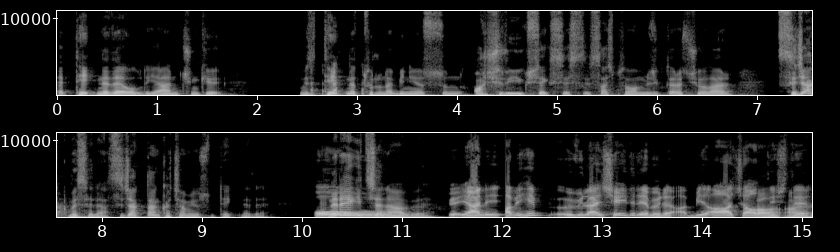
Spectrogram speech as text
hep teknede oldu. Yani çünkü mesela tekne turuna biniyorsun. Aşırı yüksek sesli saçma sapan müzikler açıyorlar. Sıcak mesela. Sıcaktan kaçamıyorsun teknede. Nereye Oo. gideceksin abi? Yani abi hep övülen şeydir ya böyle bir ağaç altı Falan, işte aynen.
